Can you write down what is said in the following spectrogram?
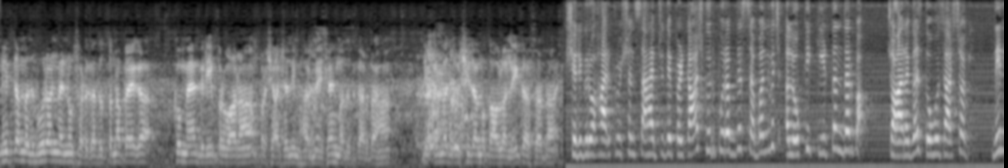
ਨਹੀਂ ਤਾਂ ਮਜਬੂਰਨ ਮੈਨੂੰ ਸੜਕਾਂ 'ਤੇ ਉਤਰਨਾ ਪਏਗਾ ਕਿ ਮੈਂ ਗਰੀਬ ਪਰਿਵਾਰ ਹਾਂ, ਪ੍ਰਸ਼ਾਸਨ ਦੀ ਹਮੇਸ਼ਾ ਹੀ ਮਦਦ ਕਰਦਾ ਹਾਂ, ਲੇਕਿਨ ਮੈਂ ਦੋਸ਼ੀ ਦਾ ਮੁਕਾਬਲਾ ਨਹੀਂ ਕਰ ਸਕਦਾ। ਸ਼੍ਰੀ ਗੁਰੂ ਹਰਕ੍ਰਿਸ਼ਨ ਸਾਹਿਬ ਜੀ ਦੇ ਪ੍ਰਕਾਸ਼ ਗੁਰਪੁਰਬ ਦੇ ਸਬੰਧ ਵਿੱਚ ਅਲੌਕਿਕ ਕੀਰਤਨ ਦਰਬਾਰ 4 ਅਗਸਤ 2024 ਦਿਨ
